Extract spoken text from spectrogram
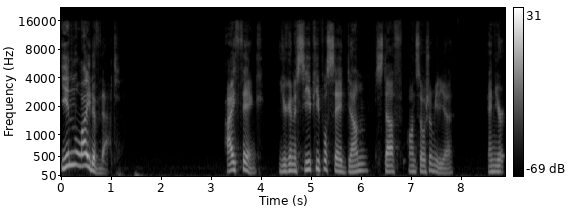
In light of that, I think you're going to see people say dumb stuff on social media, and your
